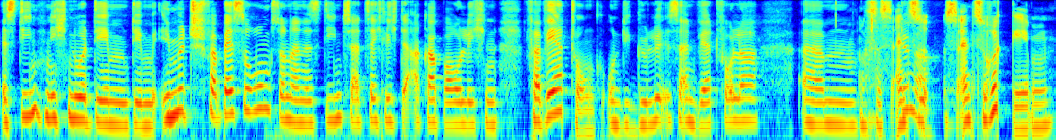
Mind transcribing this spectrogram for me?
es dient nicht nur dem, dem Imageverbesserung, sondern es dient tatsächlich der ackerbaulichen Verwertung. Und die Gülle ist ein wertvoller ähm, Es ist ein, zu, ist ein Zurückgeben.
